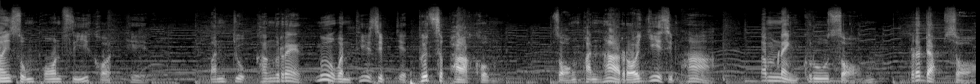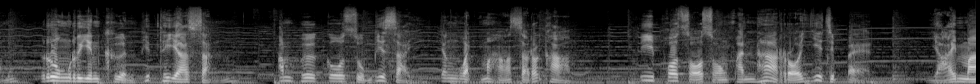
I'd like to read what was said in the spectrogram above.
ายสมพรศรีขอดเขตบรรจุครั้งแรกเมื่อวันที่ 17 พฤษภาคม 2525 ตำแหน่งครูสองระดับ2โรงเรียนเขื่อนพิทยาสันอำเภอโกสุมพิสัย จังหวัดมหาสารคาม ปีพศ 2528 ย้ายมา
